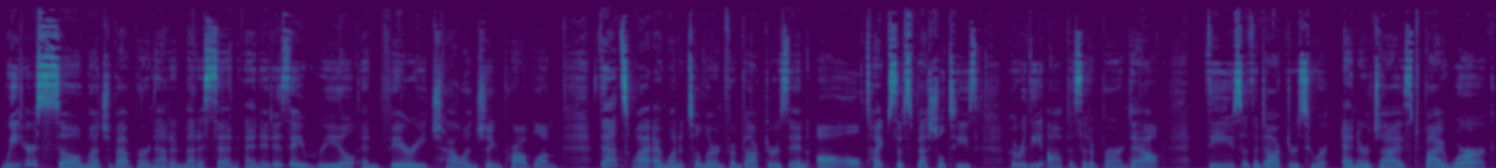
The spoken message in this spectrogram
We hear so much about burnout in medicine, and it is a real and very challenging problem. That's why I wanted to learn from doctors in all types of specialties who are the opposite of burned out. These are the doctors who are energized by work.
